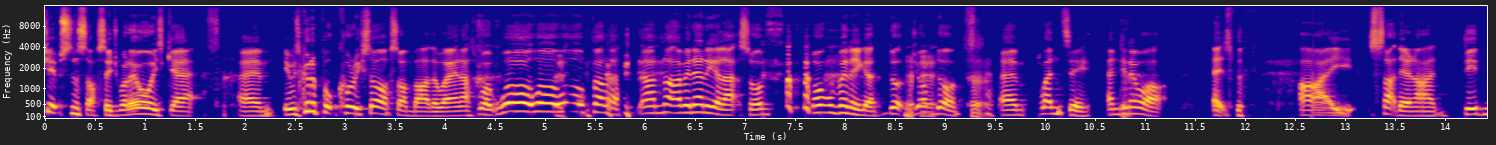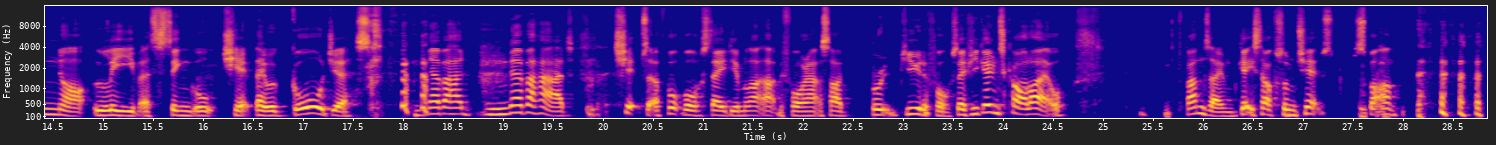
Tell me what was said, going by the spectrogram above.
chips and sausage. What I always get. Um, he was going to put curry sauce on, by the way, and I thought, whoa, whoa, whoa, fella, I'm not having any of that, son. Salt and vinegar, job done. Um, plenty. And you know what? It's the I sat there and I did not leave a single chip. They were gorgeous. never had never had chips at a football stadium like that before outside. Beautiful. So if you're going to Carlisle, fan zone, get yourself some chips. Spot on.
